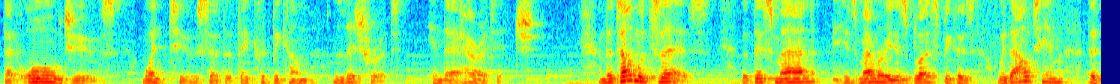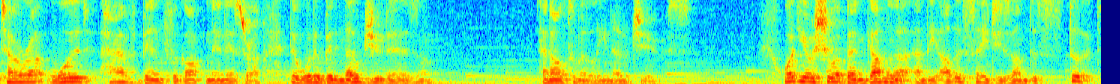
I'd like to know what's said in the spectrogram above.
that all Jews went to so that they could become literate in their heritage. And the Talmud says that this man, his memory is blessed because without him, the Torah would have been forgotten in Israel. There would have been no Judaism and ultimately no Jews. What Yoshua ben Gamla and the other sages understood,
